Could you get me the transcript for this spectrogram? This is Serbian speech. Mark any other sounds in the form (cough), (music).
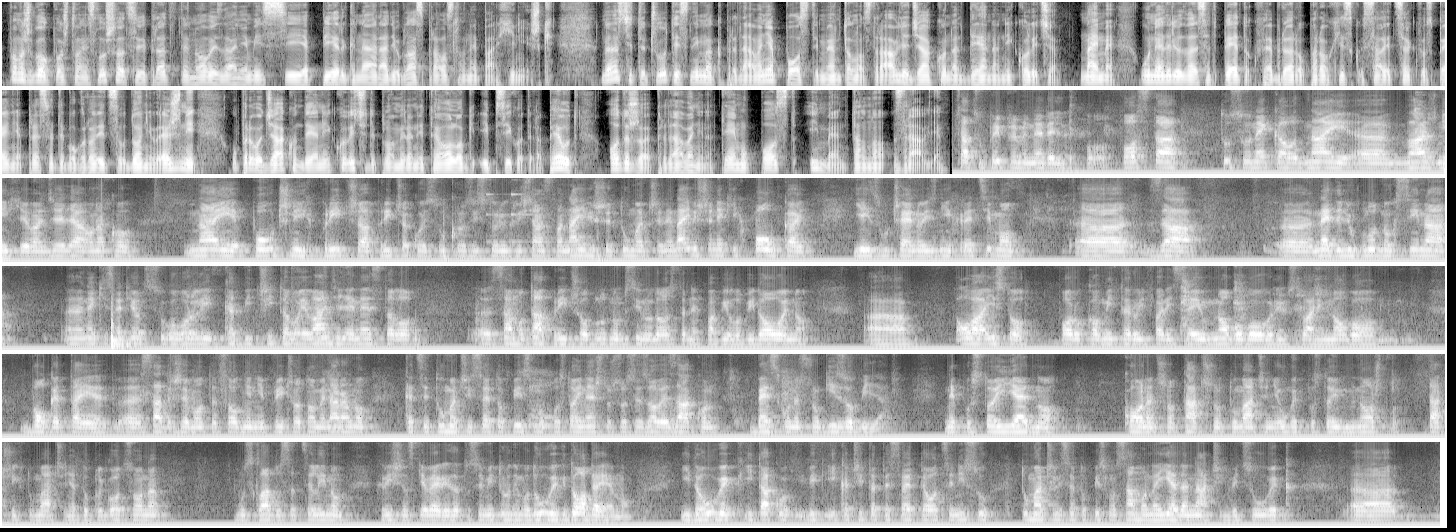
Pomož Bog, poštovani slušalci, vi pratite novo izdanje emisije PIRG na Radio Glas Pravoslavne eparhije Niške. Danas ćete čuti snimak predavanja Post i mentalno zdravlje đakona Dejana Nikolića. Naime, u nedelju 25. februara u parohijskoj sali crkve Uspenja Presvete Bogorodice u Donjoj Vrežini, upravo đakon Dejan Nikolić, diplomirani teolog i psihoterapeut, održao je predavanje na temu post i mentalno zdravlje. Sad su pripreme nedelje posta, tu su neka od najvažnijih evanđelja, onako najpoučnijih priča, priča koje su kroz istoriju hrišćanstva najviše tumačene, najviše nekih pouka je izvučeno iz njih. Recimo, uh, za uh, nedelju bludnog sina neki sveti oci su govorili kad bi čitavo evanđelje nestalo samo ta priča o bludnom sinu da ostane, pa bilo bi dovoljno. Ova isto poruka o Mitaru i Fariseju mnogo govori, u stvari mnogo bogata je e, sadržaj otac Ognjen je pričao o tome. Naravno, kad se tumači sveto pismo, postoji nešto što se zove zakon beskonačnog izobilja. Ne postoji jedno konačno, tačno tumačenje, uvek postoji mnoštvo tačnih tumačenja, dokle god su ona u skladu sa celinom hrišćanske veri, zato se mi trudimo da uvek dodajemo i da uvek i tako i kad čitate svete oce nisu tumačili sveto pismo samo na jedan način, već su uvek uh,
